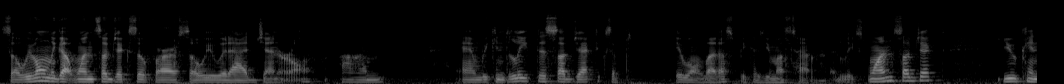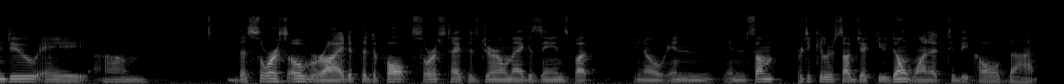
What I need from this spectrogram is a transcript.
So we've only got one subject so far, so we would add general. Um, and we can delete this subject, except it won't let us because you must have at least one subject. You can do a um, the source override if the default source type is journal magazines, but you know in in some particular subject you don't want it to be called that.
